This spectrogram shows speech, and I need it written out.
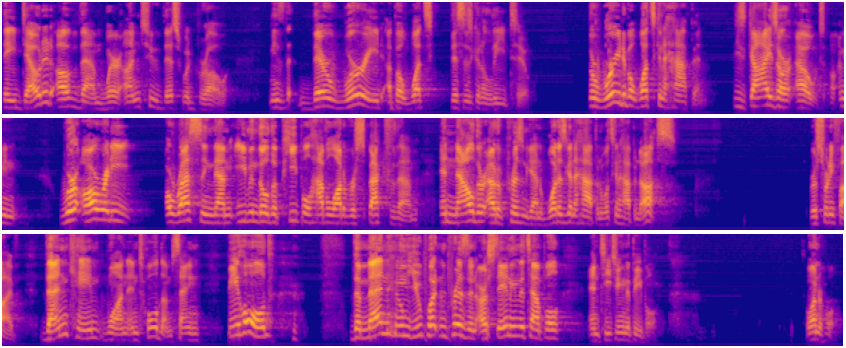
they doubted of them whereunto this would grow. It means that they're worried about what this is going to lead to. They're worried about what's going to happen. These guys are out. I mean, we're already arresting them even though the people have a lot of respect for them. And now they're out of prison again. What is going to happen? What's going to happen to us? Verse 25. Then came one and told them, saying, Behold, the men whom you put in prison are standing in the temple and teaching the people. Wonderful.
